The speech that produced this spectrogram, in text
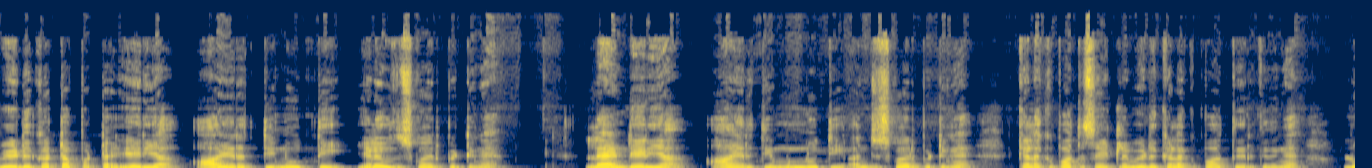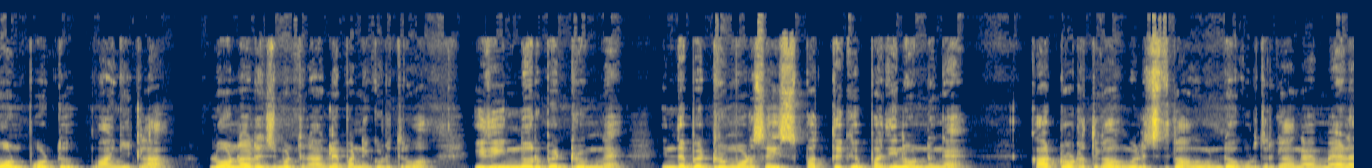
வீடு கட்டப்பட்ட ஏரியா ஆயிரத்தி நூற்றி எழுபது ஸ்கொயர் ஃபீட்டுங்க லேண்ட் ஏரியா ஆயிரத்தி முந்நூற்றி அஞ்சு ஸ்கொயர் ஃபீட்டுங்க கிழக்கு பார்த்த சைட்டில் வீடு கிழக்கு பார்த்து இருக்குதுங்க. லோன் போட்டு வாங்கிக்கலாம். லோன் அரேஞ்ச்மெண்ட் நாங்களே பண்ணி கொடுத்துருவோம். இது இன்னொரு பெட்ரூம்ங்க. இந்த பெட்ரூமோட சைஸ் பத்துக்கு பதினொன்றுங்க காற்றோட்டத்துக்காகவும் வெளிச்சத்துக்காகவும் விண்டோ கொடுத்துருக்காங்க. மேலே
